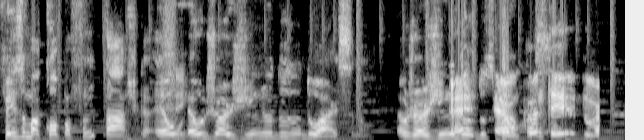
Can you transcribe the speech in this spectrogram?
Fez uma Copa fantástica. É o, é o Jorginho do, do Arsenal. É o Jorginho é, do, dos é Pampas. É o Kanté do Arsenal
